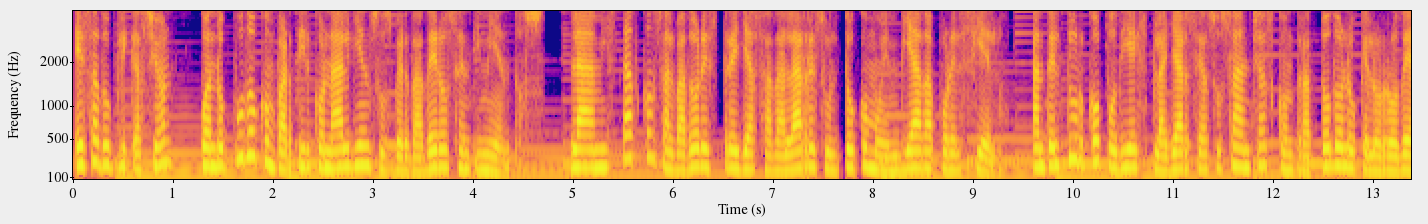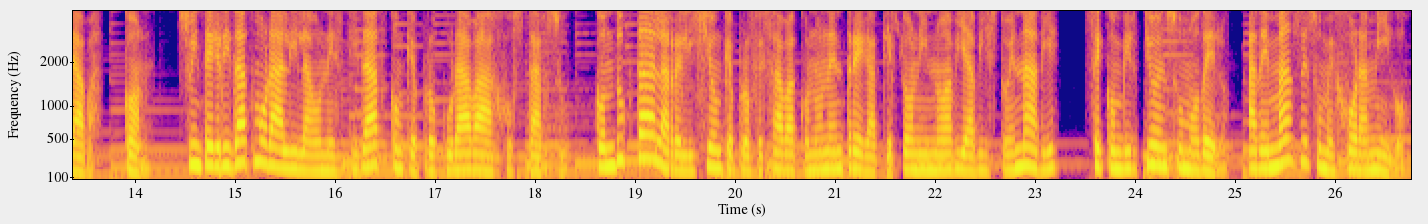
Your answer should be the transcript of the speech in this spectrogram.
esa duplicación, cuando pudo compartir con alguien sus verdaderos sentimientos. La amistad con Salvador Estrella Sadalá resultó como enviada por el cielo. Ante el turco podía explayarse a sus anchas contra todo lo que lo rodeaba, con su integridad moral y la honestidad con que procuraba ajustar su conducta a la religión que profesaba con una entrega que Tony no había visto en nadie, se convirtió en su modelo, además de su mejor amigo.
